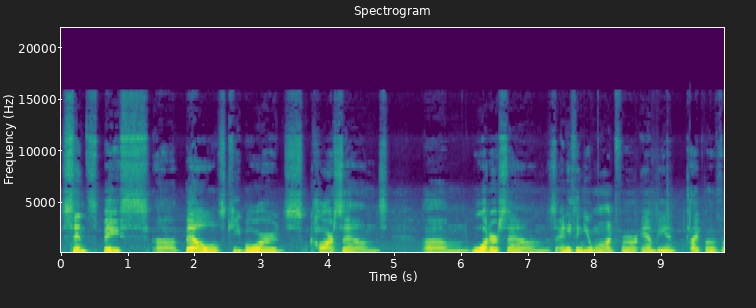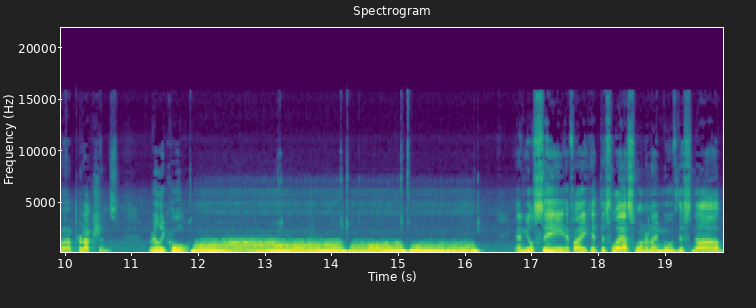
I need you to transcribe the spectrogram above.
synths, bass, uh, bells, keyboards, car sounds, um, water sounds, anything you want for ambient type of uh, productions. Really cool. And you'll see if I hit this last one and I move this knob,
